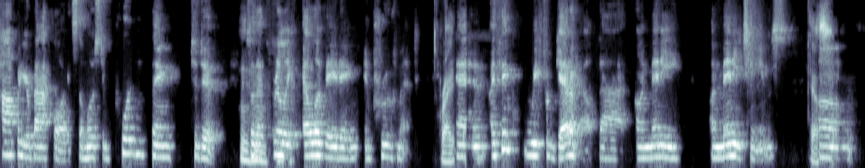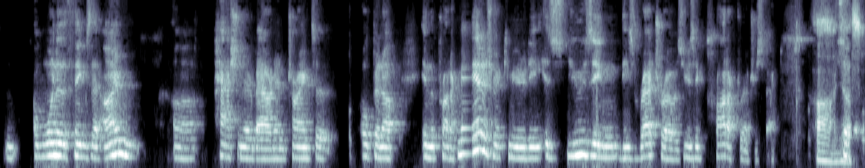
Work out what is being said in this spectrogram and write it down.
top of your backlog. It's the most important thing to do. Mm-hmm. So that's really elevating improvement. Right. And I think we forget about that on many, on many teams. Yes. Um, one of the things that I'm uh, passionate about and trying to open up in the product management community is using these retros, using product retrospect. Ah, yes. So,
